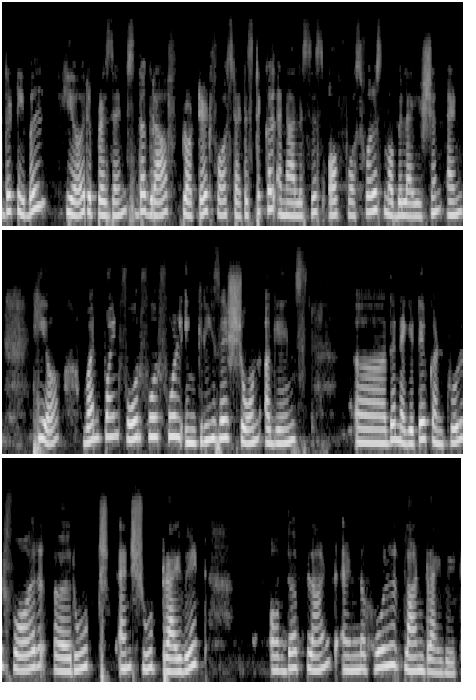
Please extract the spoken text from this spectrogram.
The table here represents the graph plotted for statistical analysis of phosphorus mobilization and here 1.44 fold increase is shown against uh, the negative control for uh, root and shoot dry weight of the plant and the whole plant dry weight.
